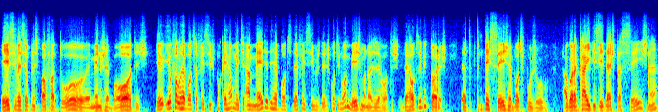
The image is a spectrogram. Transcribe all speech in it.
esse vai ser o principal fator, é menos rebotes. E eu, eu, falo rebotes ofensivos porque realmente a média de rebotes defensivos deles continua a mesma nas derrotas. Derrotas e vitórias. É tipo 36 rebotes por jogo. Agora, cair de 10 para 6, né?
